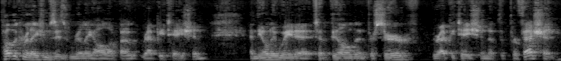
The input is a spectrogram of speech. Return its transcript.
Public relations is really all about reputation. And the only way to, to build and preserve the reputation of the profession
